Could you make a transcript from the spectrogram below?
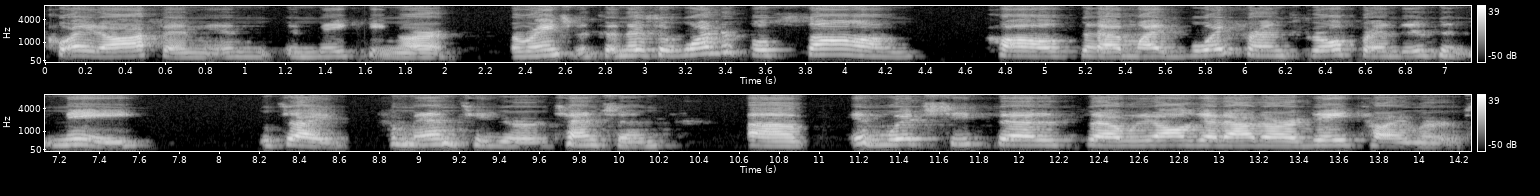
quite often in, in making our arrangements. And there's a wonderful song called uh, My Boyfriend's Girlfriend Isn't Me, which I commend to your attention, um, in which she says uh, we all get out our daytimers.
